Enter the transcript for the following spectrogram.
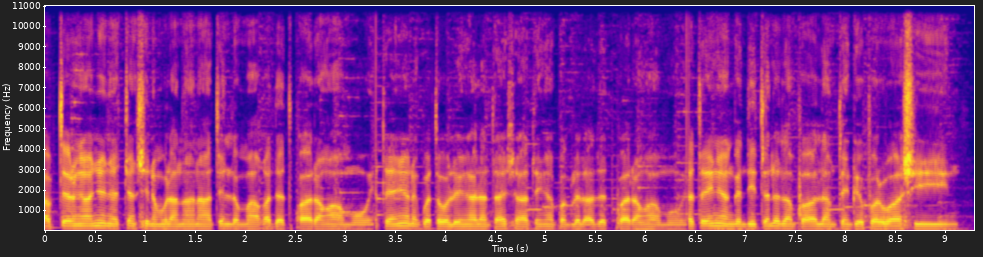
After nga yun, at yan, sinimulan na natin lumakad at para nga umuwi. At nga, nagpatuloy nga lang tayo sa ating paglalakad at para nga umuwi. At nga, hanggang dito na lang paalam. Thank you for watching.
